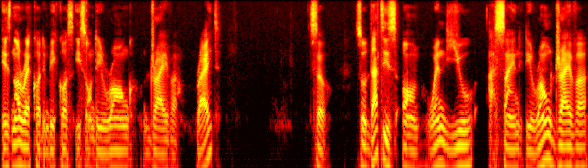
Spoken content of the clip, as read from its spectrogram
It's not recording because it's on the wrong driver, right? So, so that is on when you assign the wrong driver,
